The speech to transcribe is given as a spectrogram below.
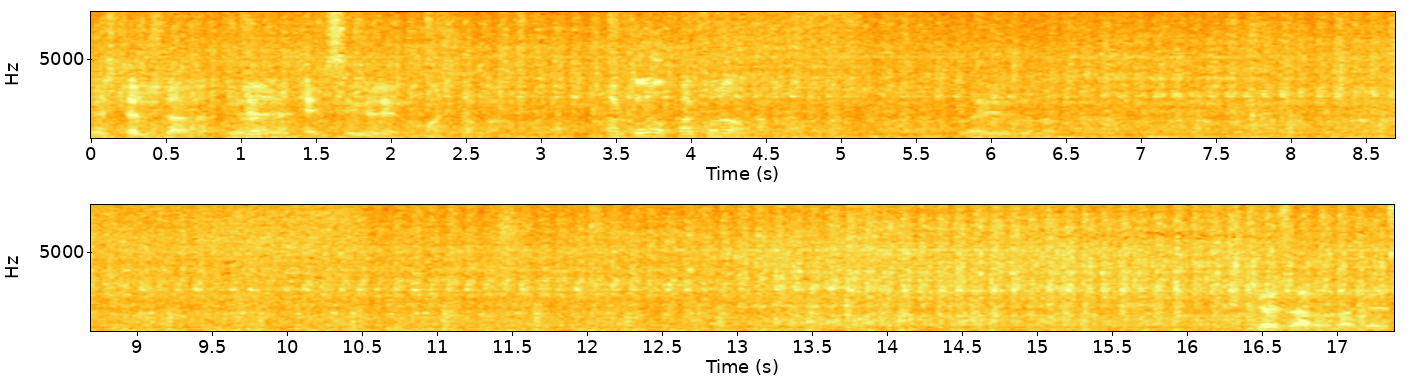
Göster üzerine. Görüyor musun? Tepsi görüyor musun? Maşallah. Karton al, karton al. Göz var orada. Göz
